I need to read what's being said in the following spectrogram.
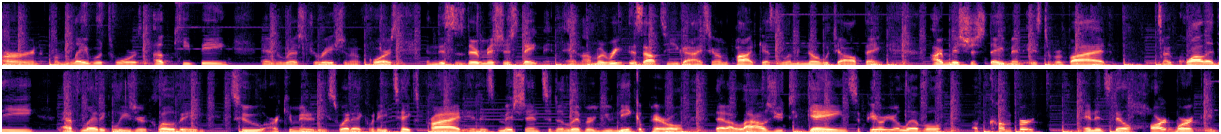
earned from labor towards upkeeping and restoration, of course. And this is their mission statement. And I'm going to read this out to you guys here on the podcast and let me know what y'all think. Our mission statement is to provide a quality athletic leisure clothing to our community. Sweat Equity takes pride in its mission to deliver unique apparel that allows you to gain superior level of comfort and instill hard work in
